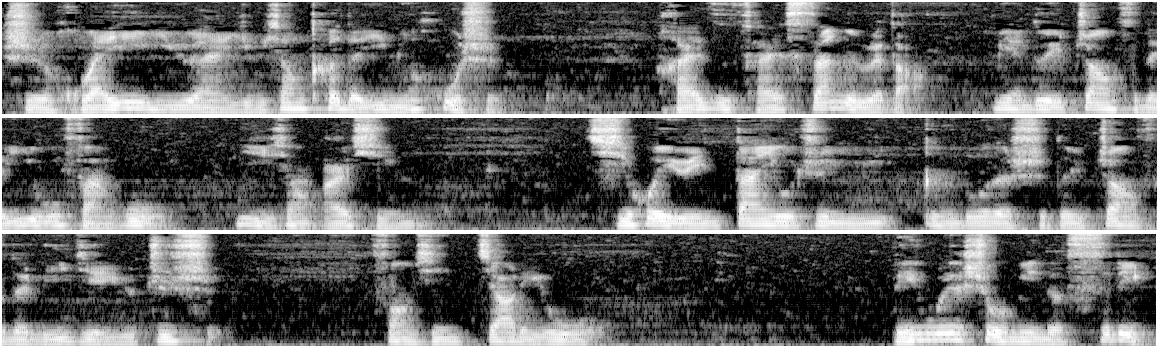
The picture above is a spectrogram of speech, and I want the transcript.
是淮阴医院影像科的一名护士，孩子才三个月大，面对丈夫的义无反顾，逆向而行。齐慧云担忧之余，更多的是对丈夫的理解与支持。放心，家里有我。临危受命的司令。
